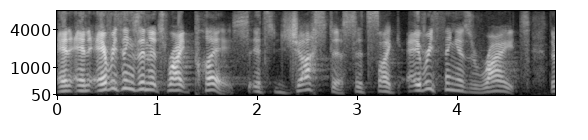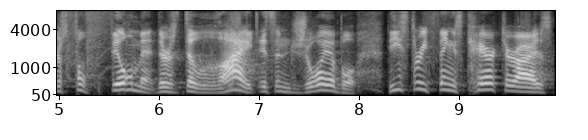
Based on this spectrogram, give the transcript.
and, and everything's in its right place. It's justice. It's like everything is right. There's fulfillment. There's delight. It's enjoyable. These three things characterize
